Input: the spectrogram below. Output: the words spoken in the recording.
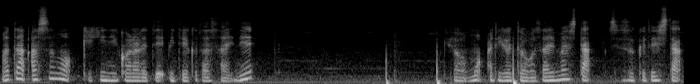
また明日も聞きに来られてみてくださいね。今日もありがとうございました。しずくでした。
